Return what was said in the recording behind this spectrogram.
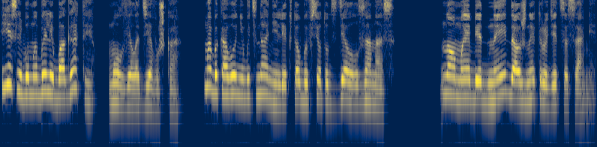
«Если бы мы были богаты, — молвила девушка, — мы бы кого-нибудь наняли, кто бы все тут сделал за нас. Но мы бедны и должны трудиться сами.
